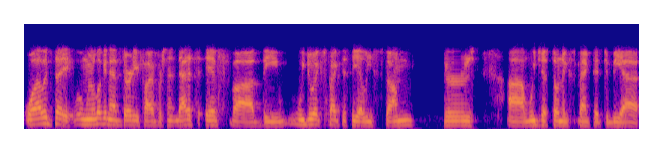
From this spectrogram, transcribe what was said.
Well, I would say when we're looking at 35%, that is if uh, the we do expect to see at least some years. Uh, we just don't expect it to be a,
